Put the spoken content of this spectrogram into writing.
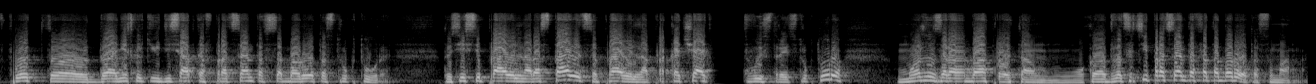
вплоть э, до нескольких десятков процентов с оборота структуры. То есть, если правильно расставиться, правильно прокачать, выстроить структуру, можно зарабатывать там около 20% от оборота суммарно.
